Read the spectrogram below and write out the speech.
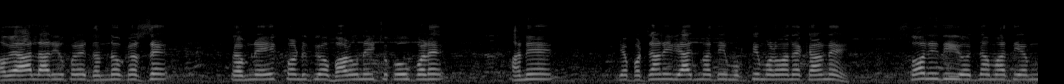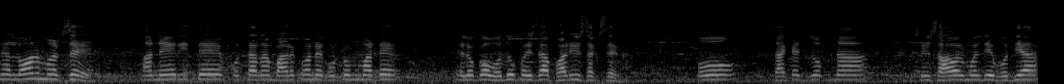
હવે આ લારી ઉપર ધંધો કરશે તો એમને એક પણ રૂપિયો ભાડું નહીં ચૂકવવું પડે. અને જે પઠાણી વ્યાજમાંથી મુક્તિ મળવાને કારણે સ્વનિધિ યોજનામાંથી એમને લોન મળશે. અને એ રીતે પોતાના બાળકોને કુટુંબ માટે એ લોકો વધુ પૈસા ફાળવી શકશે. હું સાકેત ગ્રુપના શ્રી સાવરમલજી ભુધિયા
